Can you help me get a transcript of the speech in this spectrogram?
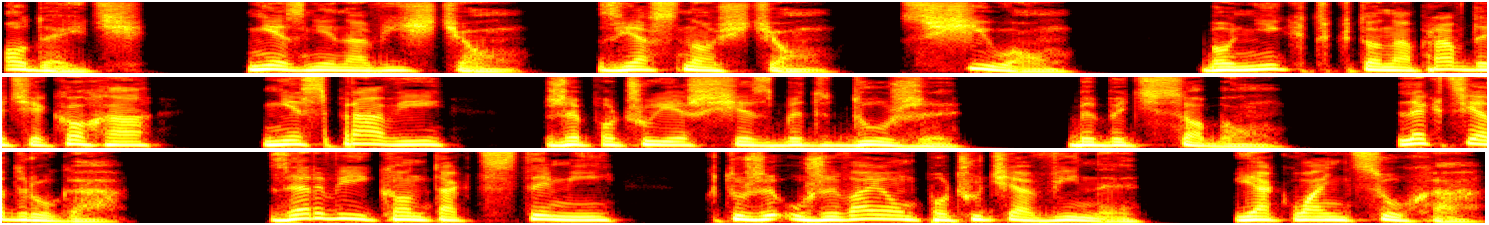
Odejdź, nie z nienawiścią, z jasnością, z siłą, bo nikt, kto naprawdę cię kocha, nie sprawi, że poczujesz się zbyt duży, by być sobą. Lekcja druga. Zerwij kontakt z tymi, którzy używają poczucia winy, jak łańcucha.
